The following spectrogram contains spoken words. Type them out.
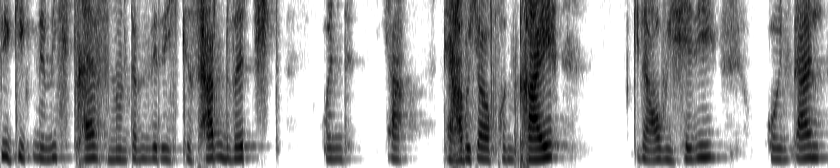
die Gegner nicht treffen und dann werde ich gesandwiched. Und ja, der habe ich auf Rang 3, genau wie Shelly. Und dann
